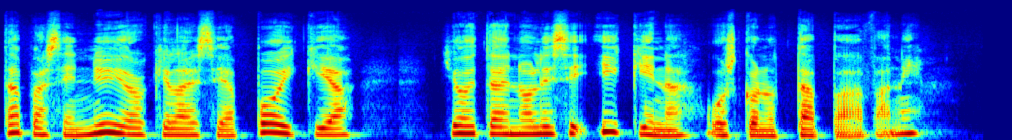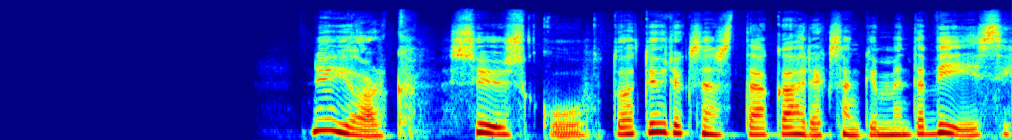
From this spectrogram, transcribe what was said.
Tapasin New Yorkilaisia poikia, joita en olisi ikinä uskonut tapaavani. New York, syyskuu 1985.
